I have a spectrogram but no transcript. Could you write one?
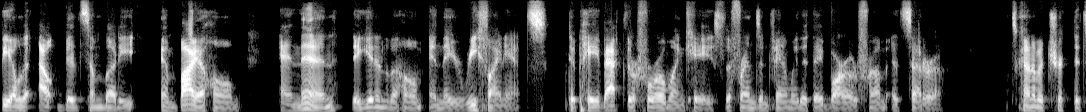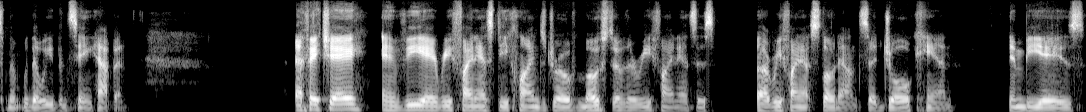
be able to outbid somebody and buy a home. And then they get into the home and they refinance to pay back their 401ks, the friends and family that they borrowed from, et cetera. It's kind of a trick that's been that we've been seeing happen. FHA and VA refinance declines drove most of the refinances, uh, refinance slowdown, said Joel Kan, MBA's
